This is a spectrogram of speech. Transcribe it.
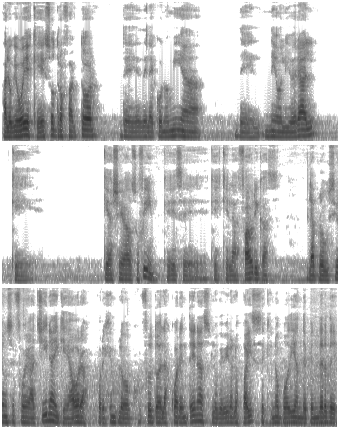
A lo que voy es que es otro factor de, de la economía del neoliberal que, que ha llegado a su fin, que es, eh, que es que las fábricas la producción se fue a China y que ahora, por ejemplo, fruto de las cuarentenas, lo que vieron los países es que no podían depender de,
